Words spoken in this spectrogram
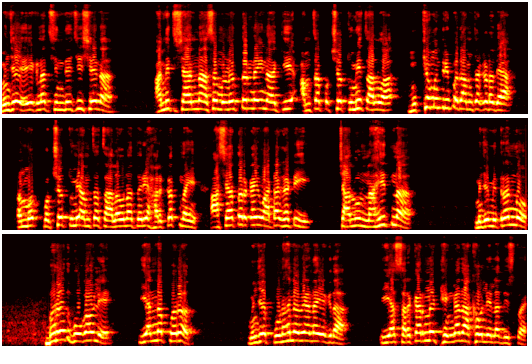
म्हणजे एकनाथ शिंदेची सेना अमित शहाना असं म्हणत तर नाही ना की आमचा पक्ष तुम्ही चालवा मुख्यमंत्रीपद आमच्याकडे द्या. आणि मग पक्ष तुम्ही आमचा चालवला तरी हरकत नाही. अशा तर काही वाटाघाटी चालू नाहीत ना. म्हणजे मित्रांनो भरत गोगावले यांना परत म्हणजे पुन्हा नव्यानं एकदा या सरकारनं ठेंगा दाखवलेला दिसतोय.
